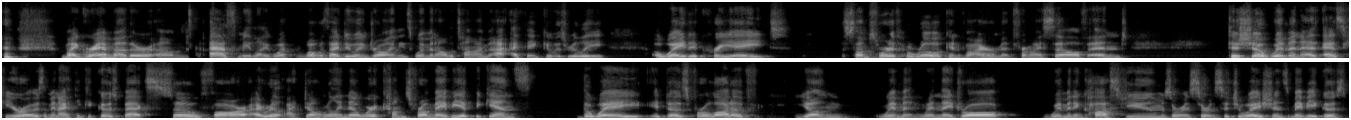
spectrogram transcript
My grandmother um, asked me like, "What what was I doing drawing these women all the time?" I, I think it was really a way to create some sort of heroic environment for myself and to show women as, as, heroes. I mean, I think it goes back so far. I real I don't really know where it comes from. Maybe it begins the way it does for a lot of young women when they draw women in costumes or in certain situations. Maybe it goes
